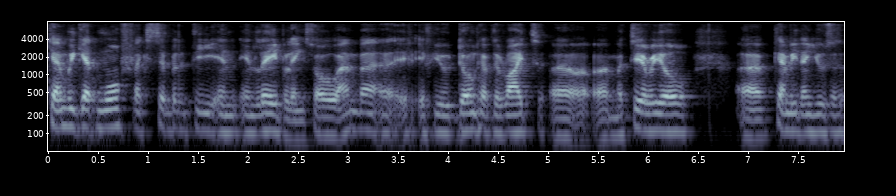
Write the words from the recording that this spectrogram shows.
can we get more flexibility in in labeling? So um, uh, if if you don't have the right uh, uh material Uh, can we then use a,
